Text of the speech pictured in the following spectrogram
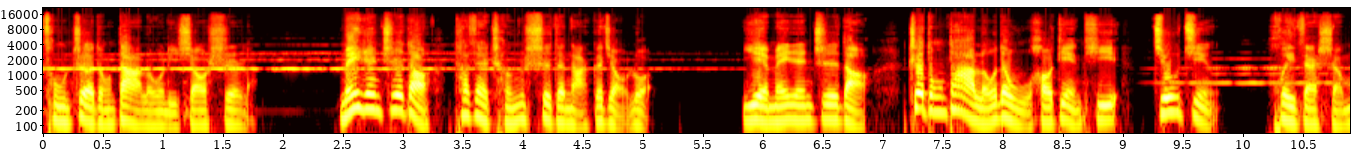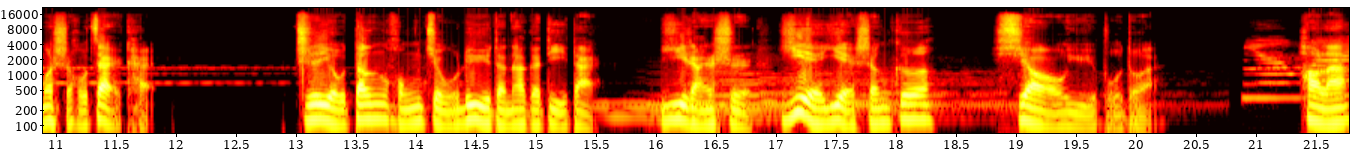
从这栋大楼里消失了，没人知道他在城市的哪个角落，也没人知道这栋大楼的五号电梯究竟会在什么时候再开。只有灯红酒绿的那个地带，依然是夜夜笙歌，笑语不断。好了，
